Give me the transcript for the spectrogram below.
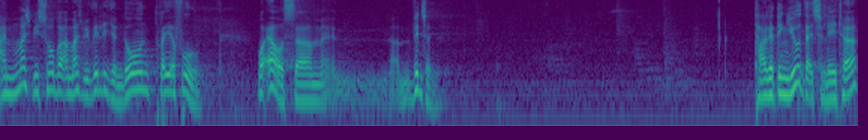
I must be sober, I must be vigilant. Don't play a fool. What else? Um, um, Vincent. Targeting you, that's later.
